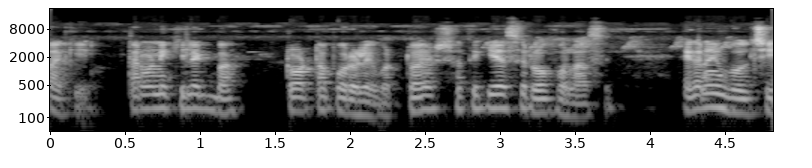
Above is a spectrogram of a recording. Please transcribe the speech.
থাকে তার মানে কি লিখবা? টটা পরে লিখবা। টয়ের সাথে কি আছে? রফল আছে। এখানে আমি বলছি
